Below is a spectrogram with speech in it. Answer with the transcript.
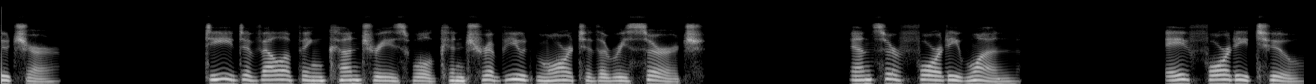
future. D. Developing countries will contribute more to the research. Answer 41. A 42.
